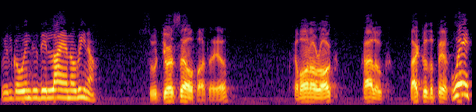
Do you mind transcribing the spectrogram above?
will go into the lion arena. Suit yourself, Atea. Come on, O'Rourke. Kailuk, back to the pit. Wait.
